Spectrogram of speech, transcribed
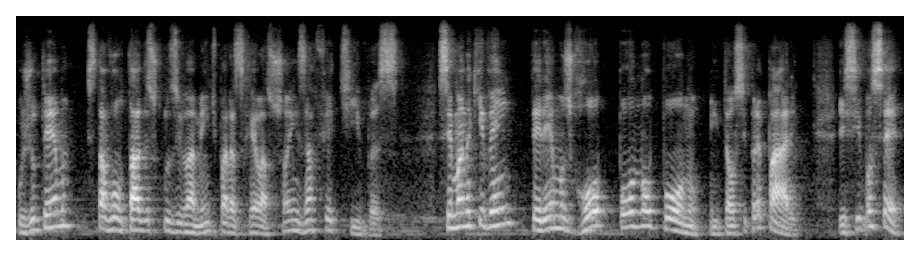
cujo tema está voltado exclusivamente para as relações afetivas. Semana que vem teremos Roponopono, então se prepare. E se você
